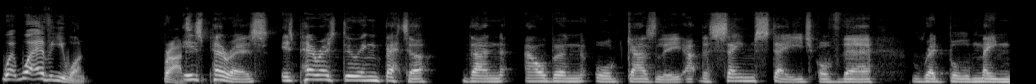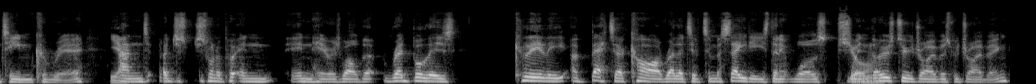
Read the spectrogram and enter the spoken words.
Wh- whatever you want. Brad. Is Perez is Perez doing better than Albon or Gasly at the same stage of their Red Bull main team career? Yeah. And I just just want to put in in here as well that Red Bull is clearly a better car relative to Mercedes than it was sure. when those two drivers were driving.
